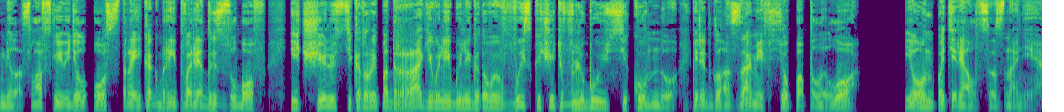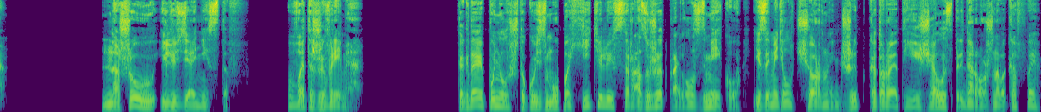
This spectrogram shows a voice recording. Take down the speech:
Милославский увидел острые, как бритва, ряды зубов и челюсти, которые подрагивали и были готовы выскочить в любую секунду. Перед глазами все поплыло, и он потерял сознание. На шоу иллюзионистов. В это же время когда я понял, что Кузьму похитили, сразу же отправил змейку и заметил черный джип, который отъезжал из придорожного кафе.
